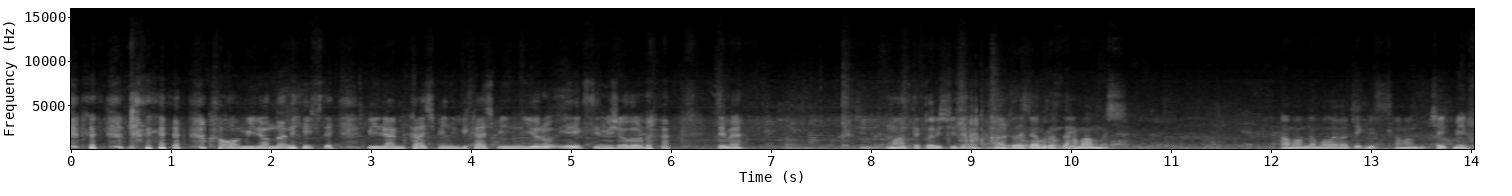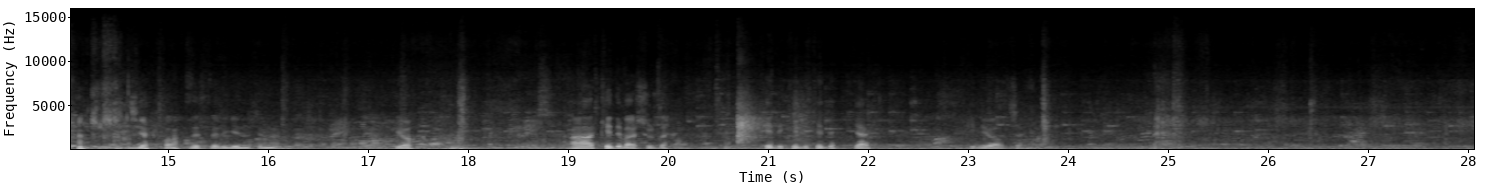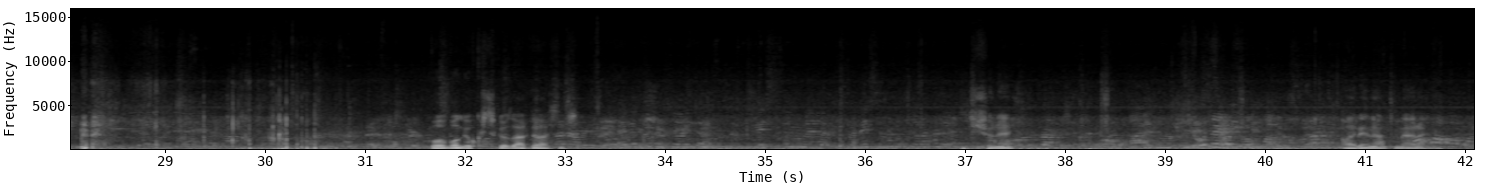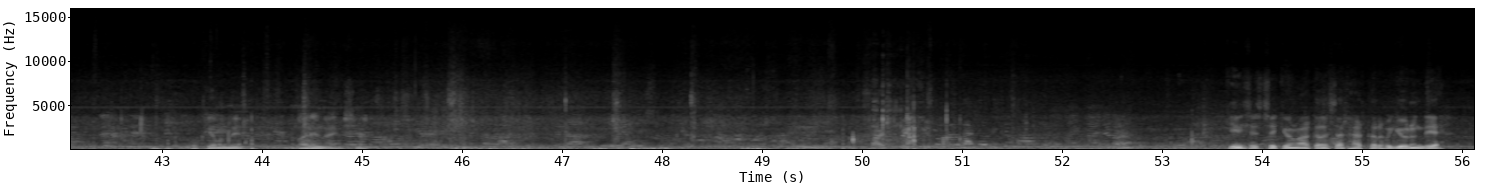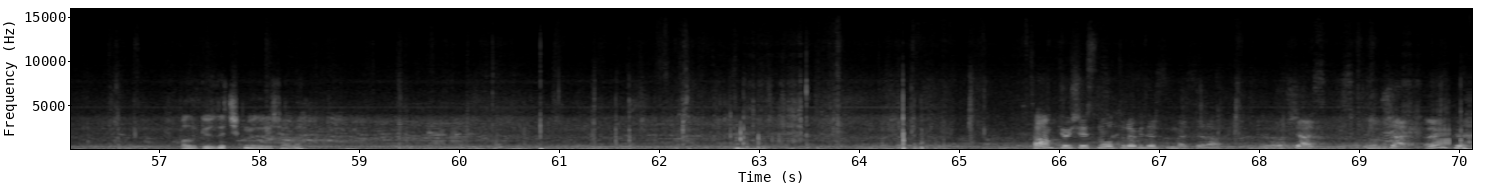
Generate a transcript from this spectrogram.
10 milyondan işte bilmem birkaç bin birkaç bin euro eksilmiş olurdu. Değil mi? Mantıklı bir şey değil mi? Arkadaşlar burası da hamammış. Hamamda mola verecek miyiz? Hamam çekmeyin. Ciğer falan sesleri gelir. Yok. Aa kedi var şurada. Kedi kedi kedi gel. Gidiyor alacak. Bol bol yokuş çıkıyoruz arkadaşlar. Şu ne? Arena arena? Okuyamadım ya. Arenaymış ya. Geniş açı çekiyorum arkadaşlar. Her tarafı görün diye. Balık yüzde çıkmıyordur inşallah. Tam köşesine oturabilirsin mesela. Nurşer. Nurşer. Ön kö-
